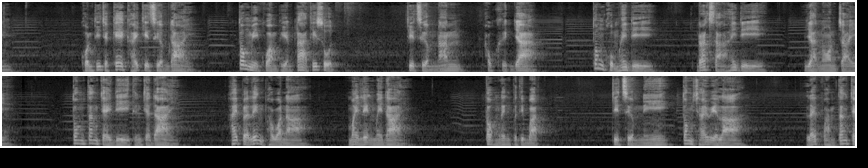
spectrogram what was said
ง คนที่จะแก้ไขจิตเสื่อมได้ ต้องมีความเพียรกล้าที่สุด จิตเสื่อมนั้นเอาคืนยาก ต้องคุมให้ดี รักษาให้ดี อย่านอนใจ ต้องตั้งใจดีถึงจะได้ ให้ไปเร่งภาวนา ไม่เร่งไม่ได้ ต้องเร่งปฏิบัติ จิตเสื่อมนี้ต้องใช้เวลา และความตั้งใจ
